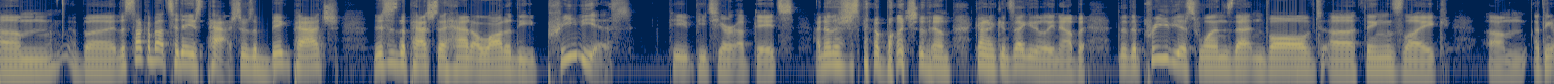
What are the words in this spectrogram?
Um, but let's talk about today's patch. There's a big patch. This is the patch that had a lot of the previous P- PTR updates. I know there's just been a bunch of them kind of consecutively now, but the, the previous ones that involved uh, things like um, I think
